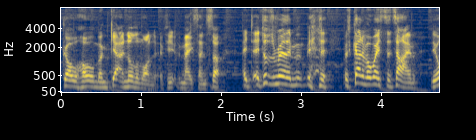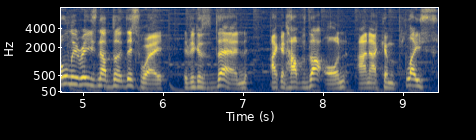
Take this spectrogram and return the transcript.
go home and get another one, if it makes sense. So it, it doesn't really... it was kind of a waste of time. The only reason I've done it this way is because then I can have that on and I can place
